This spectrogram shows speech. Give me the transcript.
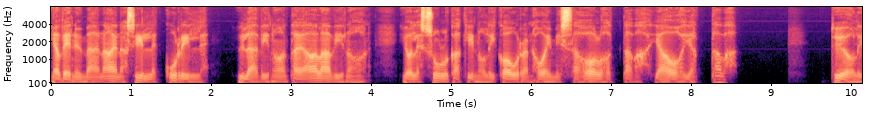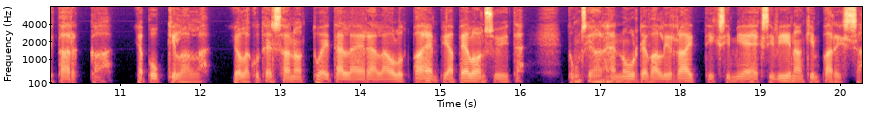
ja venymään aina sille kurille, ylävinoon tai alavinoon, joille sulkakin oli kouran hoimissa holhottava ja ohjattava. Työ oli tarkkaa ja pukkilalla jolla kuten sanottu ei tällä erällä ollut pahempia pelon syitä. Tunsihan hän Nurdevallin raittiiksi mieheksi viinankin parissa,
